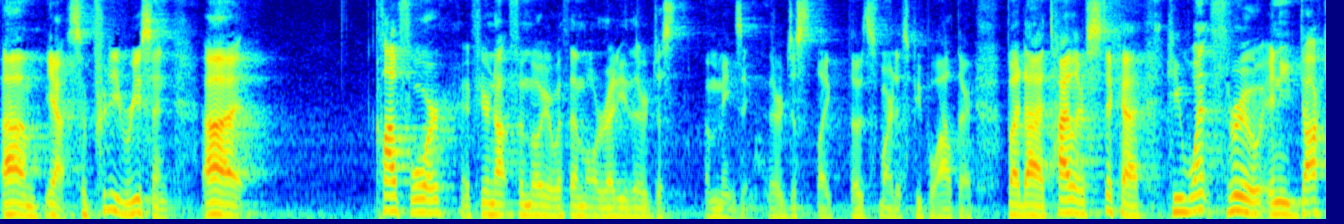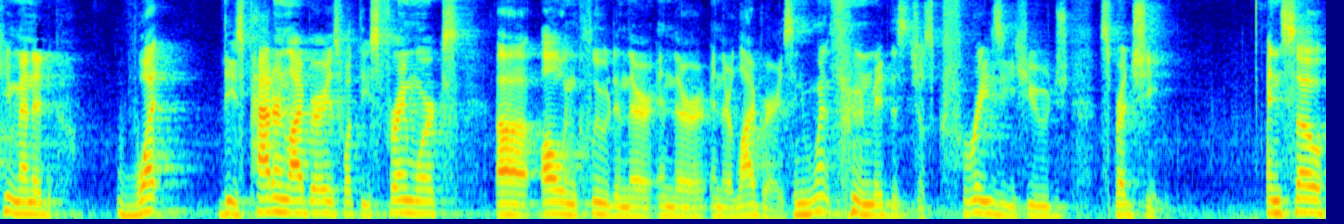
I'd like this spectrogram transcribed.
Um, yeah, so pretty recent. Uh, Cloud Four, if you're not familiar with them already, they're just amazing. They're just like those smartest people out there. But uh, Tyler Sticka, he went through and he documented what these pattern libraries, what these frameworks uh, all include in their, in, their, in their libraries. And he went through and made this just crazy huge spreadsheet. And so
